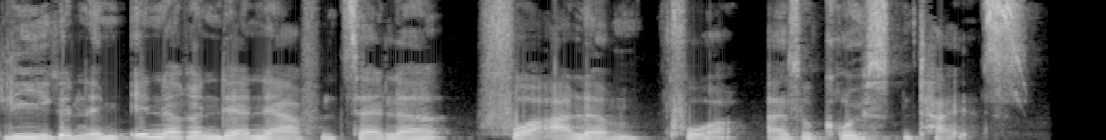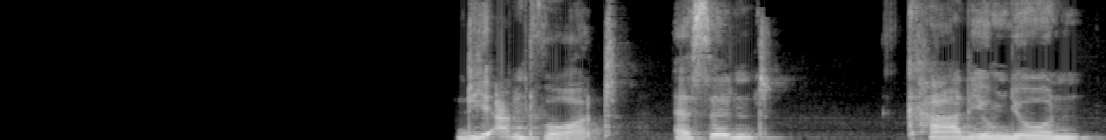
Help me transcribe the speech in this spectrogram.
liegen im Inneren der Nervenzelle vor allem vor, also größtenteils? Die Antwort, es sind Kaliumionen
